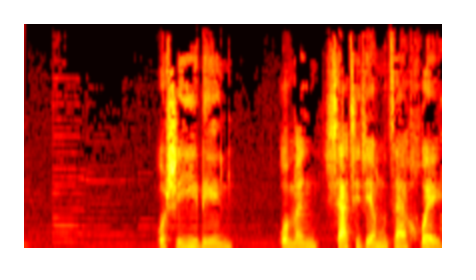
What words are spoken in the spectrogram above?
我是依林，我们下期节目再会。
